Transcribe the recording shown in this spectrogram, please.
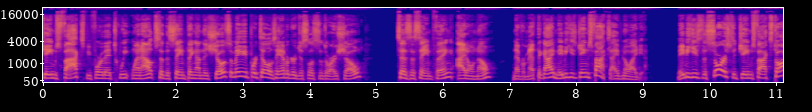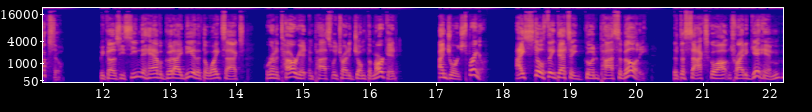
James Fox, before that tweet went out, said the same thing on this show. So maybe Portillo's Hamburger just listens to our show says the same thing. I don't know. Never met the guy. Maybe he's James Fox. I have no idea. Maybe he's the source that James Fox talks to because he seemed to have a good idea that the White Sox were going to target and possibly try to jump the market on George Springer. I still think that's a good possibility that the Sox go out and try to get him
